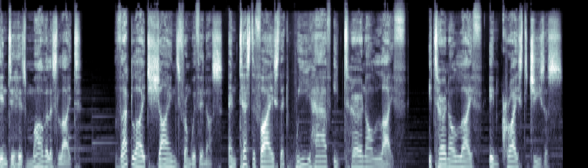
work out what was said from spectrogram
into his marvelous light. That light shines from within us and testifies that we have eternal life, eternal life in Christ Jesus.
